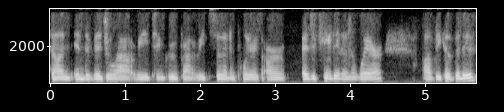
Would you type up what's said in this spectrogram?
done individual outreach and group outreach so that employers are educated and aware. Uh, because it is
